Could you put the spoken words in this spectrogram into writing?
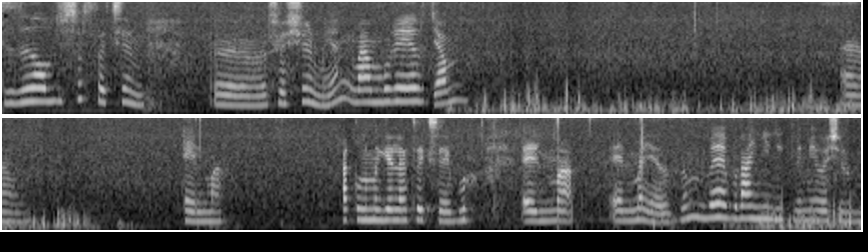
size olduysa şaşırmayın. Ee, şaşırmayın. Ben buraya yazacağım. Ee, elma. Aklıma gelen tek şey bu. Elma. Elma yazdım ve buradan yeni yüklemeye başarım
